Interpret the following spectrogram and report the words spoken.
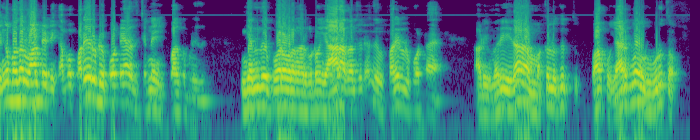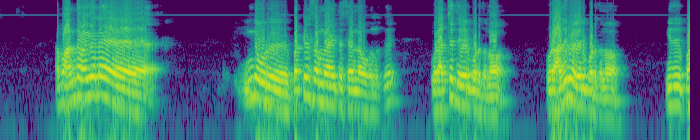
எங்கே பார்த்தாலும் வால்டேட்டிங் அப்போ பறையருடைய கோட்டையாக அது சென்னை பார்க்கப்படுது. முடியுது இங்கேருந்து போறவங்களா இருக்கட்டும் யாராக இருந்தாலும் சரி அது பறையருடைய கோட்டை அப்படி மாதிரி தான் மக்களுக்கு பார்ப்போம் யாருக்குமே ஒரு உருத்தம் அப்போ அந்த வகையில் இங்கே ஒரு பட்டியல் சமுதாயத்தை சேர்ந்தவங்களுக்கு ஒரு அச்சத்தை ஏற்படுத்தணும். ஒரு அதிர்வை ஏற்படுத்தணும். இது ப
